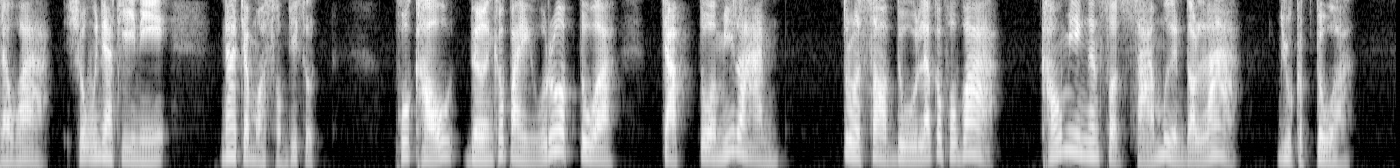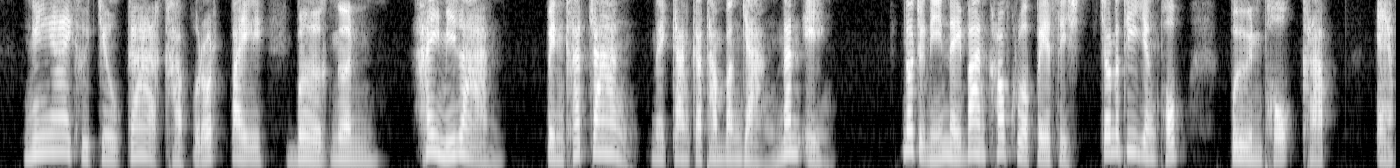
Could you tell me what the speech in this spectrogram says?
แล้วว่า ช่วงวินาทีนี้น่าจะเหมาะสมที่สุด พวกเขาเดินเข้าไปรวบตัว จับตัวมิลาน ตรวจสอบดูแล้วก็พบว่า เขามีเงินสด 30,000 ดอลลาร์อยู่กับตัว ง่ายๆ คือเจลกาขับรถไปเบิกเงิน ให้มิลาน เป็นค่าจ้างในการกระทำบางอย่างนั่นเอง นอกจากนี้ในบ้านครอบครัวเปซิชเจ้าหน้าที่ยังพบ ปืนพกครับ แอบ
